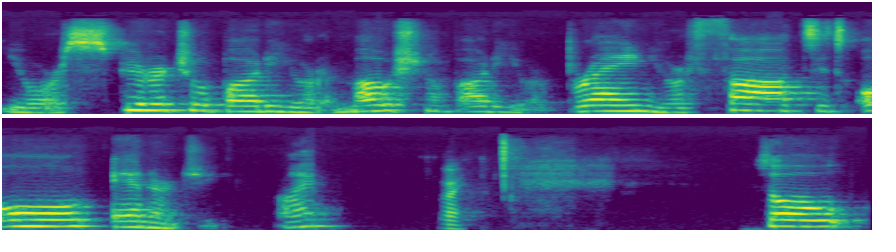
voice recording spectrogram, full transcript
Your spiritual body, your emotional body, your brain, your thoughts, it's all energy, right? Right. So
